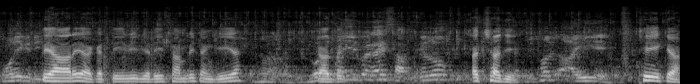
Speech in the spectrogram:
ਸੋਹਣੀ ਕਿੱਡੀ ਤਿਆਰ ਆ ਕੱਟੀ ਵੀ ਜਿਹੜੀ ਸਾਂਭੀ ਚੰਗੀ ਆ। ਹਾਂ। ਕੱਦ- ਦੁੱਧ ਭਾਈ ਕੋਈ ਗਾਈ 7 ਕਿਲੋ। ਅੱਛਾ ਜੀ। ਜਿੱਥੋਂ ਆਈ ਏ। ਠੀਕ ਆ।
